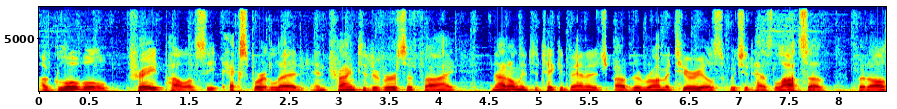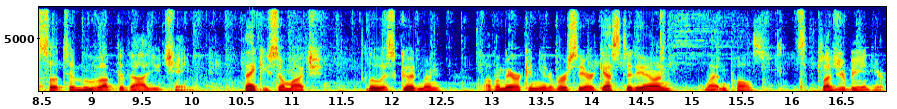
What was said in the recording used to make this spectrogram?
a global trade policy, export led, and trying to diversify not only to take advantage of the raw materials, which it has lots of, but also to move up the value chain. Thank you so much. Louis Goodman of American University, our guest today on Latin Pulse. It's a pleasure being here.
